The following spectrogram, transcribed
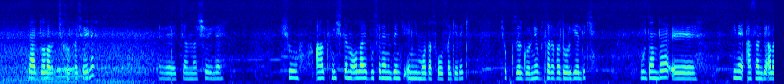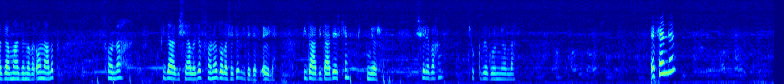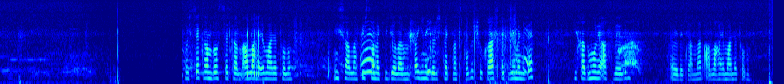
Güzel bir dolanıp çıkılsa şöyle. Evet canlar şöyle. Şu altın işleme olay bu senenin bence en iyi modası olsa gerek. Çok güzel görünüyor. Bu tarafa doğru geldik. Buradan da eee, yine Hasan bir alacağı malzeme var. Onu alıp sonra bir daha bir şey alacağız. Sonra dolaşacağız gideceğiz. Öyle. Bir daha bir daha derken bitmiyor. Şöyle bakın. Çok güzel görünüyorlar. Efendim? Hoşçakalın, dostça kalın. Allah'a emanet olun. İnşallah bir sonraki videolarımızda yine görüşmek nasip olur. Şu karşıdaki yemeni de yıkadım oraya as verdim. Öyle canlar. Allah'a emanet olun.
